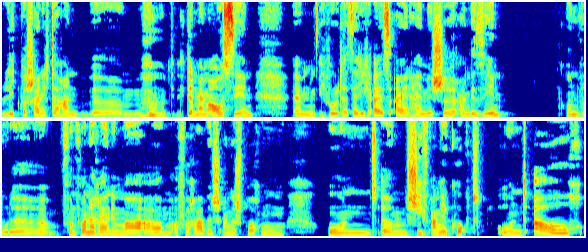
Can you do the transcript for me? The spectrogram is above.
liegt wahrscheinlich daran, ähm, liegt an meinem Aussehen. Ähm, ich wurde tatsächlich als Einheimische angesehen und wurde von vornherein immer ähm, auf Arabisch angesprochen und ähm, schief angeguckt und auch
